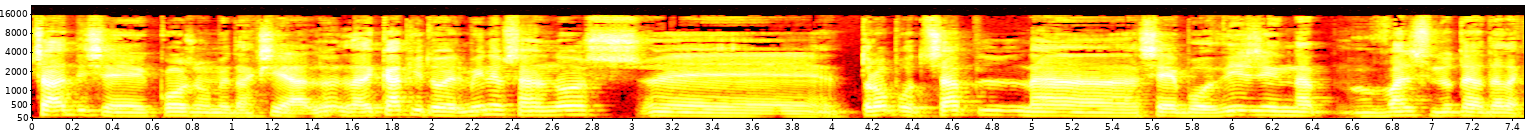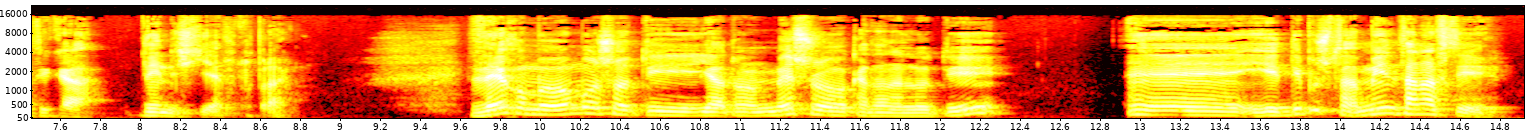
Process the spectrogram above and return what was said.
τσάντισε κόσμο μεταξύ άλλων. Δηλαδή κάποιοι το ερμήνευσαν ως ε, τρόπο της Apple να σε εμποδίζει να βάλεις νότερα ανταλλακτικά. Δεν ισχύει αυτό το πράγμα. Δέχομαι όμως ότι για τον μέσο καταναλωτή ε, η εντύπωση που θα μείνει θα είναι αυτή.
